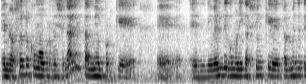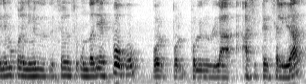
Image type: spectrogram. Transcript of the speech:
en, nosotros como profesionales, también porque eh, el nivel de comunicación que eventualmente tenemos con el nivel de atención secundaria es poco por, por, por la asistencialidad,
